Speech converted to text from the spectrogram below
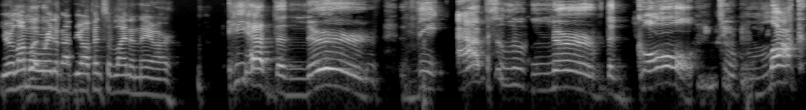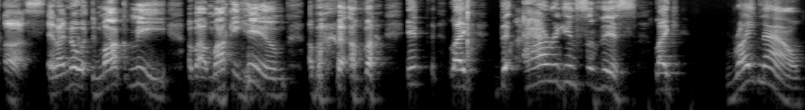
You're a lot more worried about the offensive line than they are. He had the nerve, the absolute nerve, the gall to mock us. And I know it mock me about mocking him about, about it like the arrogance of this. Like right now,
